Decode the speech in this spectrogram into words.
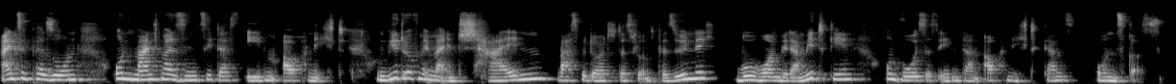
Einzelperson und manchmal sind sie das eben auch nicht. Und wir dürfen immer entscheiden, was bedeutet das für uns persönlich, wo wollen wir da mitgehen und wo ist es eben dann auch nicht ganz unseres.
